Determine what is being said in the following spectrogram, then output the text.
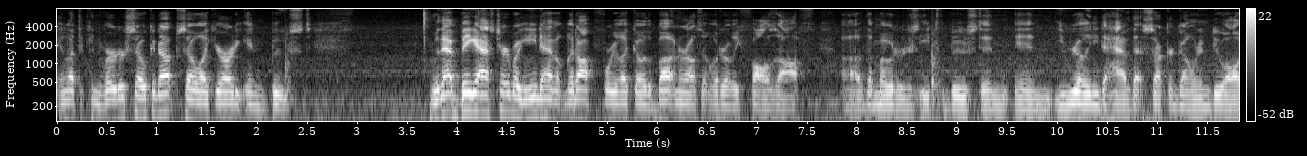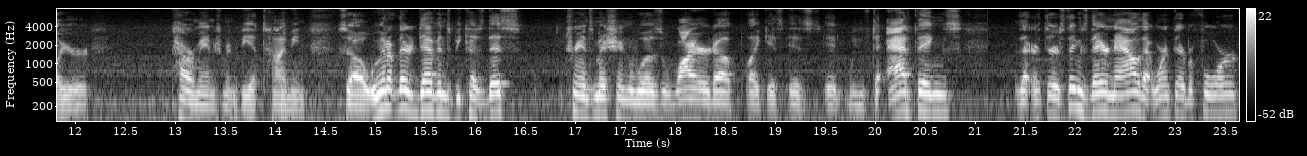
and let the converter soak it up, so like you're already in boost. With that big ass turbo, you need to have it lit off before you let go of the button, or else it literally falls off uh, the motor just eats the boost and, and you really need to have that sucker going and do all your power management via timing. So we went up there to Devin's because this transmission was wired up like is, is it we have to add things that there's things there now that weren't there before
